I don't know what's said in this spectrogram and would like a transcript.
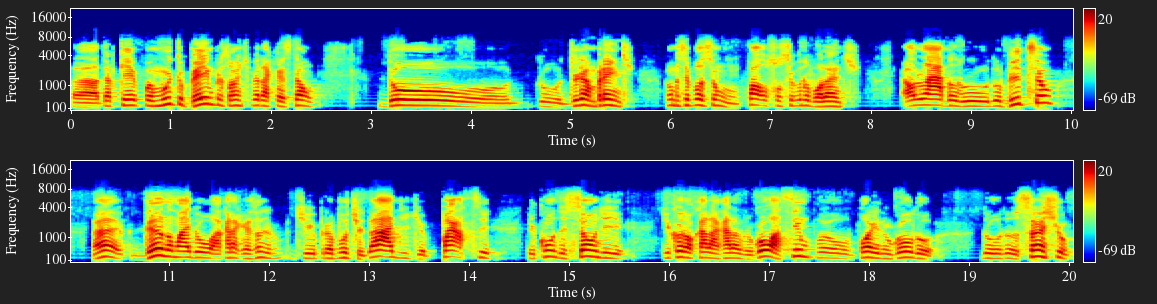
Uh, até porque foi muito bem, principalmente pela questão do, do Julian Brandt, como se fosse um falso segundo volante ao lado do, do Witzel, né, dando mais do, aquela questão de, de profundidade, de passe, de condição de, de colocar na cara do gol, assim foi no gol do, do, do Sancho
